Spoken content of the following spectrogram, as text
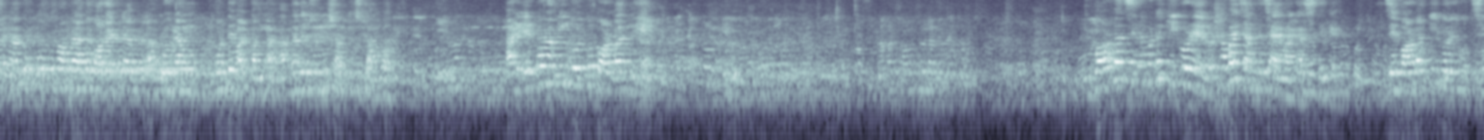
থাকলে হয়তো আমরা এত বড় একটা প্রোগ্রাম করতে পারতাম না। আপনাদের জন্য সবকিছু সম্ভব। আর এরপর আমি বলব বরবাদ নিয়ে। বরবাদ সিনেমাটা কি করে এলো? সবাই জানতে চায় আমার কাছ থেকে যে বরবাদ কি করে হচ্ছে।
